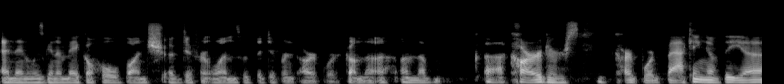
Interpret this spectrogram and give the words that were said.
and then was going to make a whole bunch of different ones with the different artwork on the on the uh, card or cardboard backing of the uh,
